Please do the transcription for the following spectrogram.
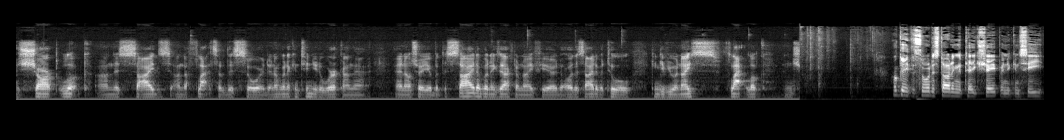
a sharp look on this sides on the flats of this sword and I'm going to continue to work on that. And I'll show you but the side of an X-Acto knife here or the side of a tool can give you a nice flat look and Okay, the sword is starting to take shape and you can see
